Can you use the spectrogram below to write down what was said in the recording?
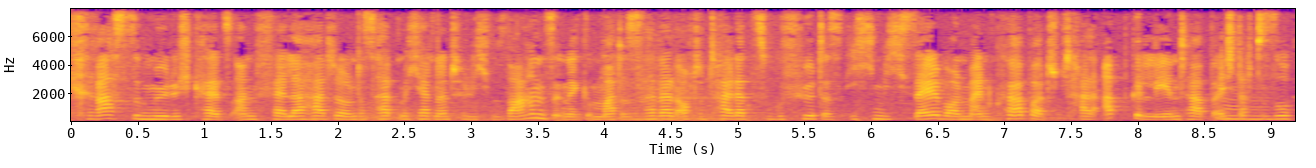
krasse Müdigkeitsanfälle hatte und das hat mich halt natürlich wahnsinnig gemacht. Das hat halt auch total dazu geführt, dass ich mich selber und meinen Körper total abgelehnt habe, weil ich dachte so,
